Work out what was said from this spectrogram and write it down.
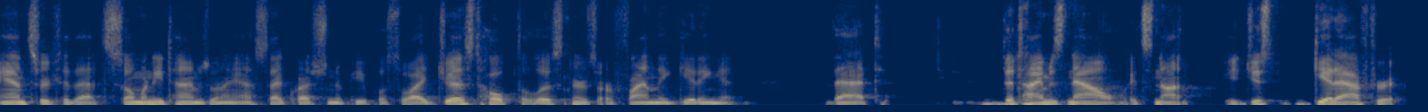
answer to that so many times when i ask that question to people. So i just hope the listeners are finally getting it that the time is now. It's not you just get after it,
